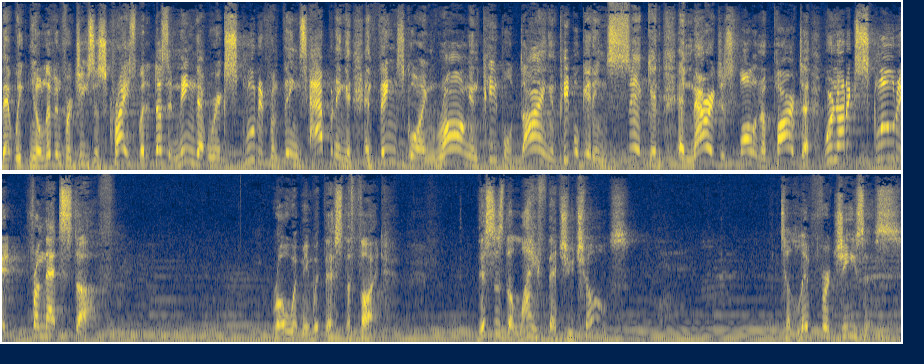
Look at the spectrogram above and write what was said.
that we, you know, living for Jesus Christ, but it doesn't mean that we're excluded from things happening and, and things going wrong and people dying and people getting sick and, and marriages falling apart. Uh, we're not excluded from that stuff. Roll with me with this the thought. This is the life that you chose to live for Jesus.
